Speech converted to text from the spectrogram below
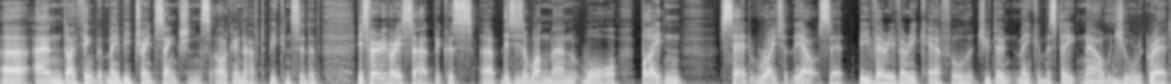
Uh, and I think that maybe trade sanctions are going to have to be considered. It's very, very sad because uh, this is a one man war. Biden said right at the outset, be very, very careful that you don't make a mistake now, which mm. you'll regret.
